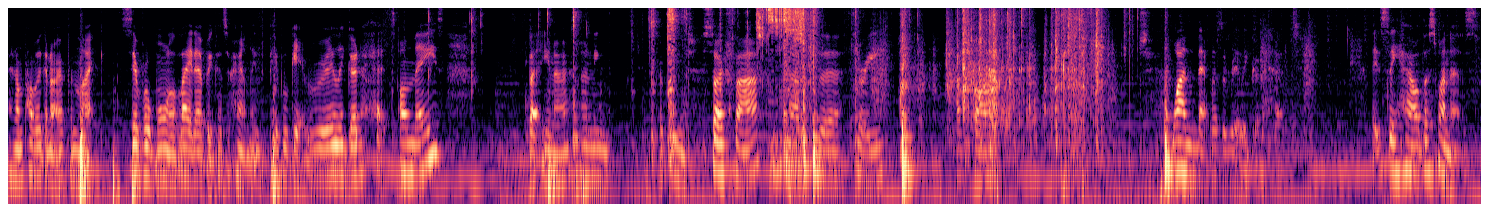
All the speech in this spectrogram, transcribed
and I'm probably going to open like several more later because apparently people get really good hits on these. But you know, only opened so far out of the three I've got one that was a really good hit. Let's see how this one is.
